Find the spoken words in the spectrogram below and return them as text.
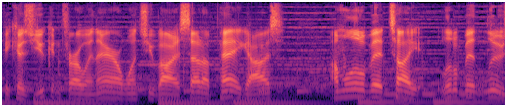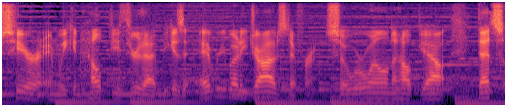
because you can throw in there once you buy a setup. Hey guys i'm a little bit tight a little bit loose here and we can help you through that because everybody drives different. So we're willing to help you out. That's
